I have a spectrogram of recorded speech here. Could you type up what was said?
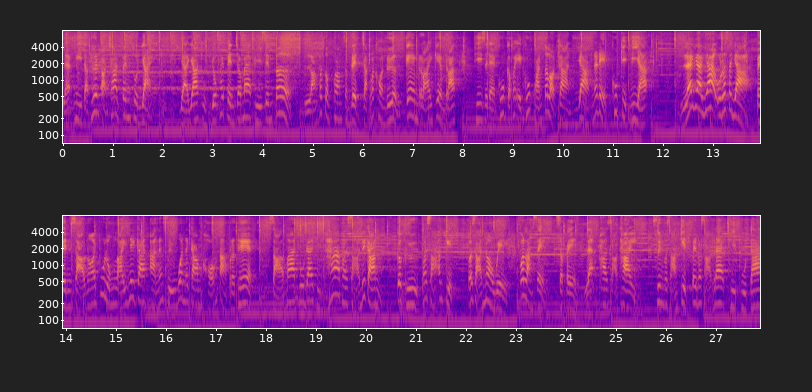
และมีแต่เพื่อนต่างชาติเป็นส่วนใหญ่ ยาย่าถูกยกให้เป็นเจ้าแม่พรีเซนเตอร์ หลังประสบความสำเร็จจากละครเรื่องเกมร้ายเกมรัก ที่แสดงคู่กับพระเอกคู่ขวัญตลอดการอย่างณเดชน์คุกิมิยะ และยาย่าอุรัสยาเป็นสาวน้อยผู้หลงไหลในการอ่านหนังสือวรรณกรรมของต่างประเทศ สามารถพูดได้ถึง 5 ภาษาด้วยกัน ก็คือภาษาอังกฤษ ภาษานอร์เวย์ฝรั่งเศส สเปนและภาษาไทย ซึ่งภาษาอังกฤษเป็นภาษาแรกที่พูดได้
